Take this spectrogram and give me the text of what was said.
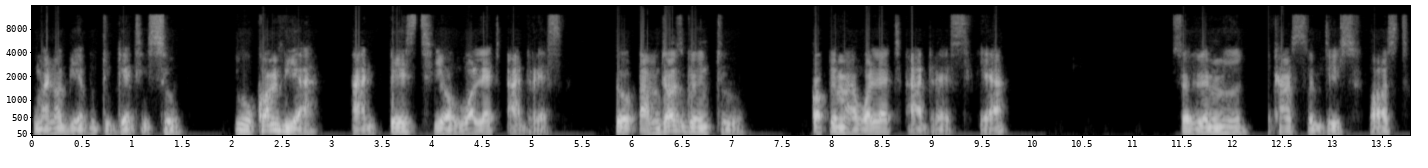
you might not be able to get it. So you will come here and paste your wallet address. So I'm just going to copy my wallet address here. So let me cancel this first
